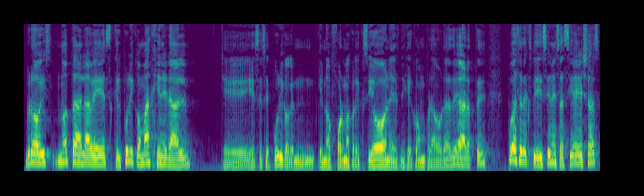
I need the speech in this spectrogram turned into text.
Groys nota a la vez que el público más general, que es ese público que, no forma colecciones ni que compra obras de arte, puede hacer expediciones hacia ellas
